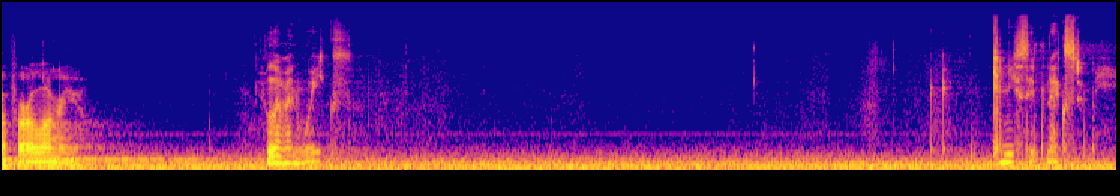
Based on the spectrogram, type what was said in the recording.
How far along are you? 11 weeks. Can you sit next to me?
